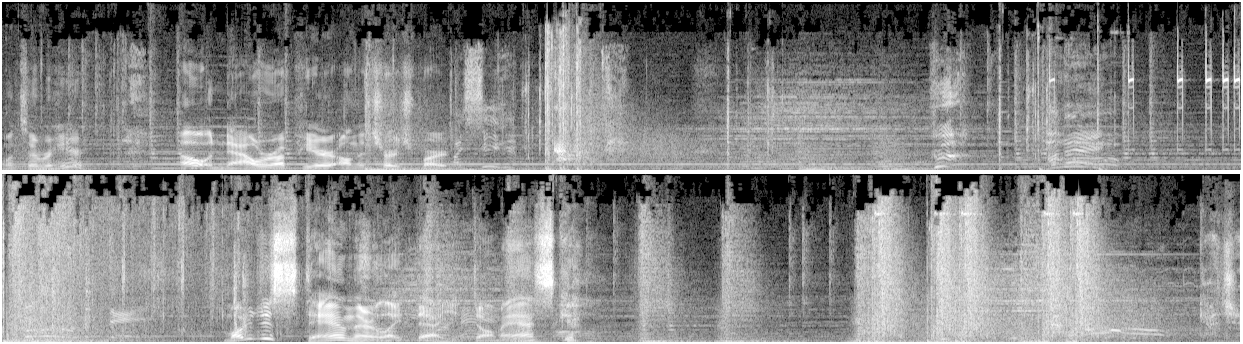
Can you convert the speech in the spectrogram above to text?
What's over here? Oh, now we're up here on the church part. I see him. Why would you just stand there like that, you dumbass? Gotcha.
